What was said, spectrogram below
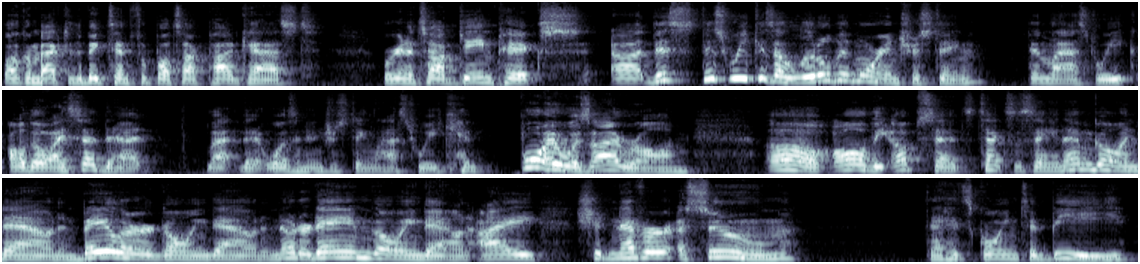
Welcome back to the Big Ten Football Talk podcast. We're going to talk game picks. Uh, this this week is a little bit more interesting than last week, although I said that that it wasn't interesting last week, and boy was I wrong oh, all the upsets, Texas A&M going down and Baylor going down and Notre Dame going down. I should never assume that it's going to be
